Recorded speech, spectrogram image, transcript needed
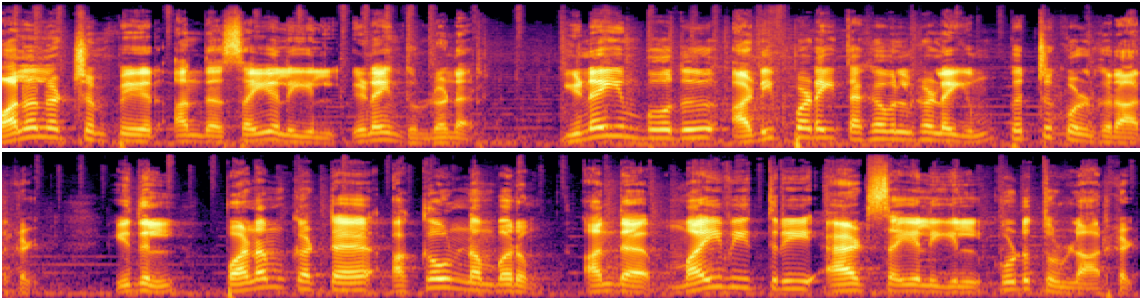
பல லட்சம் பேர் அந்த செயலியில் இணைந்துள்ளனர். இணையும் போது அடிப்படை தகவல்களையும் பெற்றுக்கொள்கிறார்கள். இதில் பணம் கட்ட அக்கவுண்ட் நம்பரும் அந்த மை வி த்ரீ ஆட் செயலியில் கொடுத்துள்ளார்கள்.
